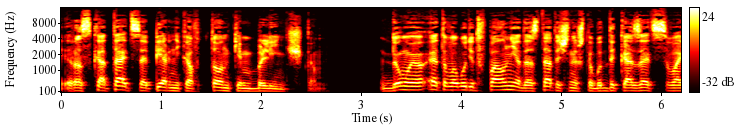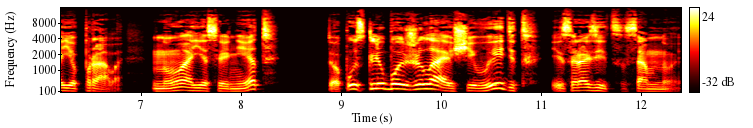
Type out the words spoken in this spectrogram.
и раскатать соперников тонким блинчиком. Думаю, этого будет вполне достаточно, чтобы доказать свое право. Ну, а если нет, то пусть любой желающий выйдет и сразится со мной.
